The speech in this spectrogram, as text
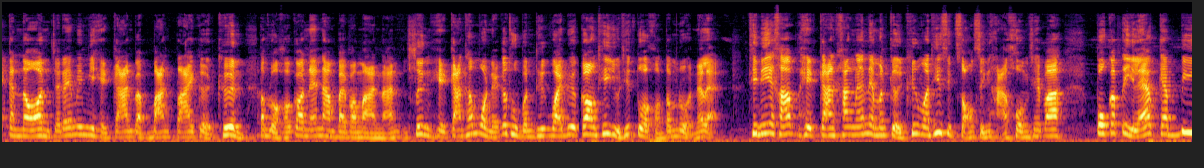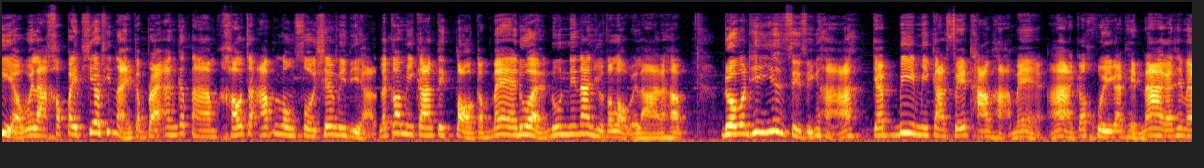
กกันนอน จะได้ไม่มีเหตุการณ์แบบบานปลายเกิดขึ้นตำรวจเขาก็แนะนำไปประมาณนั้น ซึ่งเหตุการณ์ทั้งหมดเนี่ยก็ถูกบันทึกไว้ด้วยกล้องที่อยู่ที่ตัวของตำรวจนั่นแหละทีนี้ครับเหตุการณ์ครั้งนั้นเนี่ยมันเกิดขึ้นวันที่ 12 สิงหาคมใช่ปะปกติแล้วแกบบี้อะเวลาเขาไปเที่ยวที่ไหนกับไบรอันก็ตาม เขาจะอัพลงโซเชียลมีเดียแล้วก็มีการติดต่อกับแม่ด้วย นู่นนี่นั่นอยู่ตลอดเวลานะครับ โดยวันที่ 24 สิงหาแกบบี้มีการเฟซไทม์หาแม่อ่าก็คุยกันเห็นหน้ากันใช่ไหม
